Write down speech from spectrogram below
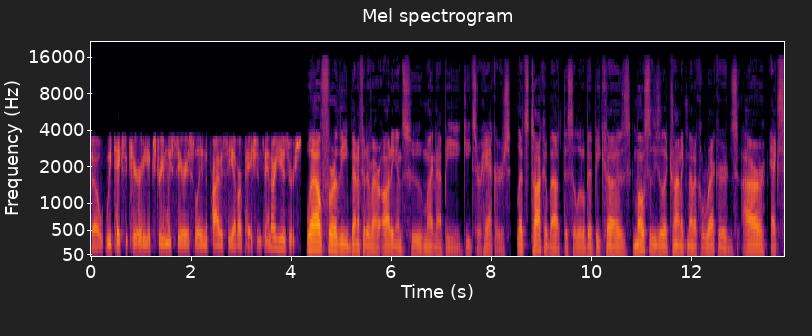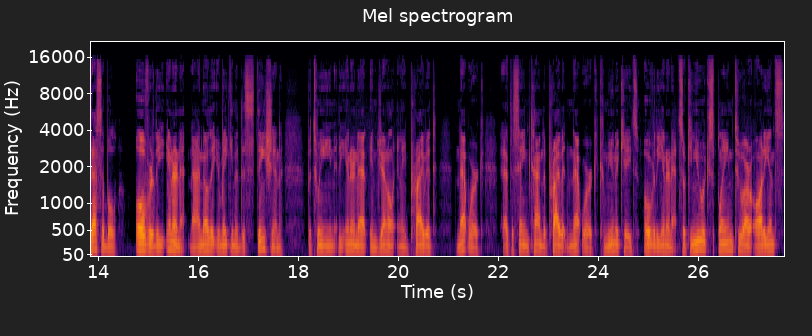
So we take security extremely seriously in the privacy of our patients and our users. Well, for the benefit of our audience who might not be geeks or hackers, let's talk about this a little bit because most of these electronic medical records are accessible over the internet. Now I know that you're making a distinction between the internet in general and a private network. At the same time, the private network communicates over the internet. So, can you explain to our audience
